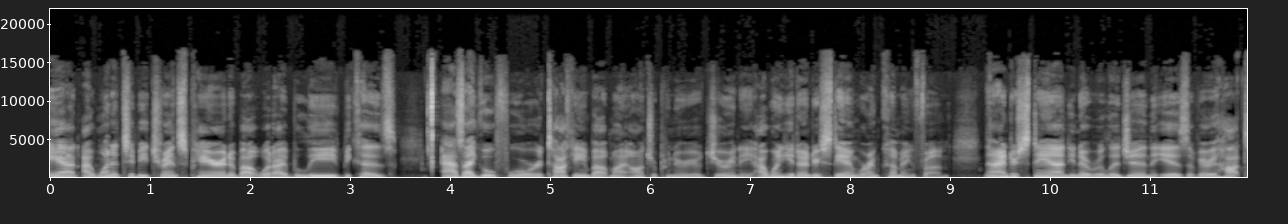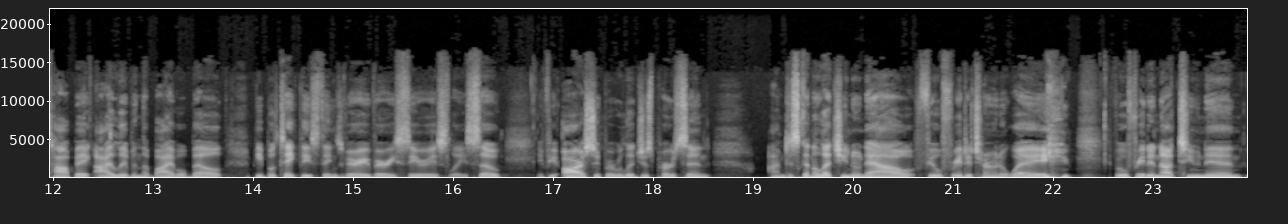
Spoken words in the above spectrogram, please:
And I wanted to be transparent about what I believe because as I go forward talking about my entrepreneurial journey, I want you to understand where I'm coming from. Now, I understand, you know, religion is a very hot topic. I live in the Bible Belt. People take these things very, very seriously. So, if you are a super religious person, I'm just going to let you know now. Feel free to turn away. feel free to not tune in.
